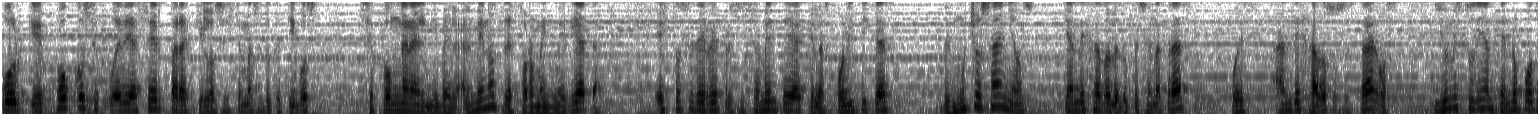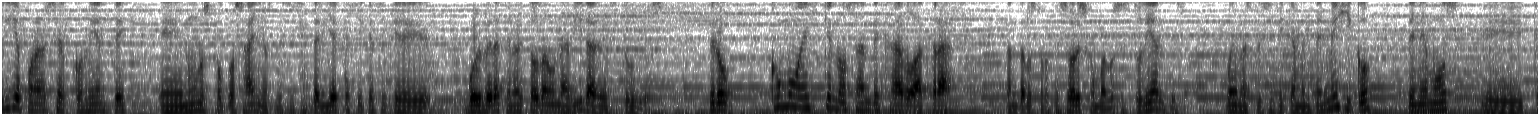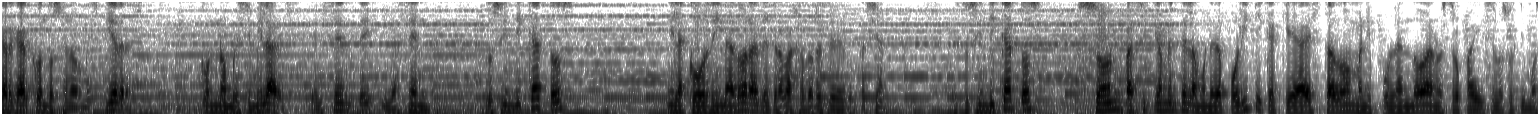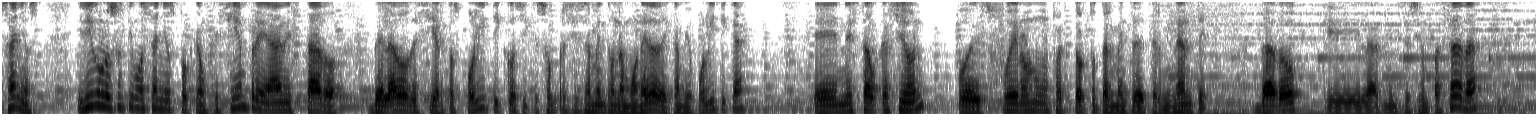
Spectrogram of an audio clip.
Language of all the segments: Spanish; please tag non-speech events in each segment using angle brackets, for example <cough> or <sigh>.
porque poco se puede hacer para que los sistemas educativos se pongan al nivel, al menos de forma inmediata. Esto se debe precisamente a que las políticas de muchos años que han dejado la educación atrás, pues han dejado sus estragos. Y un estudiante no podría ponerse al corriente en unos pocos años, necesitaría casi casi que volver a tener toda una vida de estudios. Pero, ¿cómo es que nos han dejado atrás, tanto a los profesores como a los estudiantes? Bueno, específicamente en México tenemos eh, cargar con dos enormes piedras, con nombres similares, el CENTE y la CENTE, los sindicatos y la Coordinadora de Trabajadores de la Educación. Estos sindicatos son básicamente la moneda política que ha estado manipulando a nuestro país en los últimos años. Y digo en los últimos años porque aunque siempre han estado del lado de ciertos políticos y que son precisamente una moneda de cambio política, en esta ocasión pues fueron un factor totalmente determinante, dado que la administración pasada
